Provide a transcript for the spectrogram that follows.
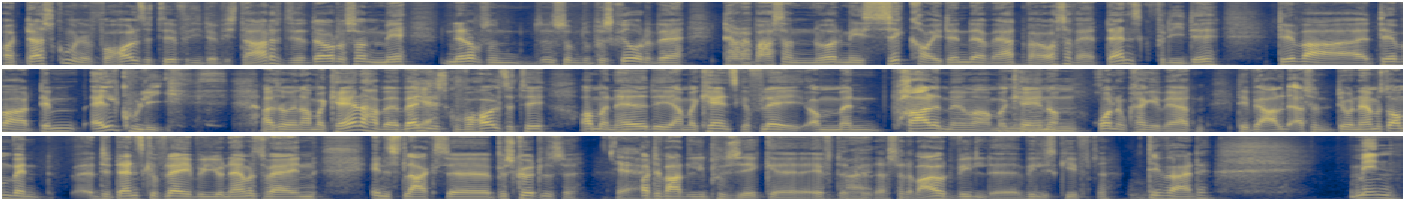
Og der skulle man jo forholde sig til, fordi da vi startede det, der var der sådan med, netop som, som du beskriver det der, der var der bare sådan noget af det mest sikre i den der verden, var også at være dansk, fordi det, det, var, det var dem, alle kunne lide. altså en amerikaner har været vant ja. at skulle forholde sig til, om man havde det amerikanske flag, om man pralede med amerikaner mm. rundt omkring i verden. Det, vil aldrig, altså, det var nærmest omvendt. Det danske flag ville jo nærmest være en, en slags øh, beskyttelse, ja. og det var det lige pludselig ikke øh, efter Nej. det. Så det var jo et vildt, øh, vildt skifte. Det var det. Men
